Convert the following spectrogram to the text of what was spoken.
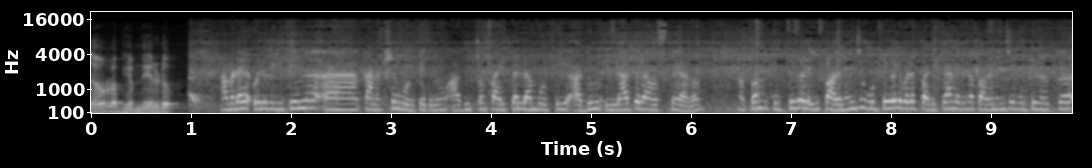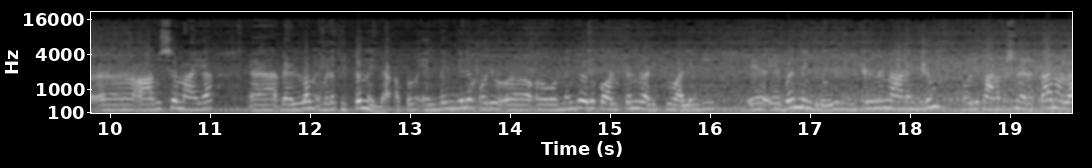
ദൗർലഭ്യം നേരിടും. അവിടെ ഒരു വീട്ടിൽ നിന്ന് കണക്ഷൻ കൊടുത്തിരുന്നു. അതിപ്പോൾ പൈപ്പെല്ലാം പൊട്ടി അതും ഇല്ലാത്തൊരവസ്ഥയാണ്. അപ്പം കുട്ടികൾ ഈ പതിനഞ്ച് കുട്ടികൾ ഇവിടെ പഠിക്കാൻ വരുന്ന പതിനഞ്ച് കുട്ടികൾക്ക് ആവശ്യമായ വെള്ളം ഇവിടെ കിട്ടുന്നില്ല. അപ്പം എന്തെങ്കിലും ഒരു ഒന്നെങ്കിൽ ഒരു കുഴൽക്കിണർ അടിക്കുക അല്ലെങ്കിൽ എവിടെന്നെങ്കിലും ഒരു വീട്ടിൽ നിന്നാണെങ്കിലും ഒരു കണക്ഷൻ എടുക്കാനുള്ള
